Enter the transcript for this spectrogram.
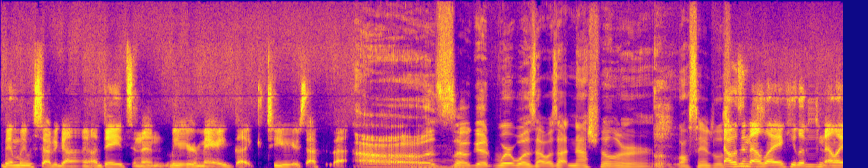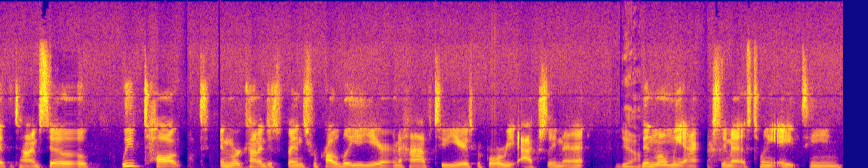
Then we started going on dates, and then we were married like two years after that. Oh, that's so good. Where was that? Was that Nashville or Los Angeles? That was in LA. He lived in LA at the time. So we've talked and we're kind of just friends for probably a year and a half, two years before we actually met. Yeah. Then when we actually met, it's 2018.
